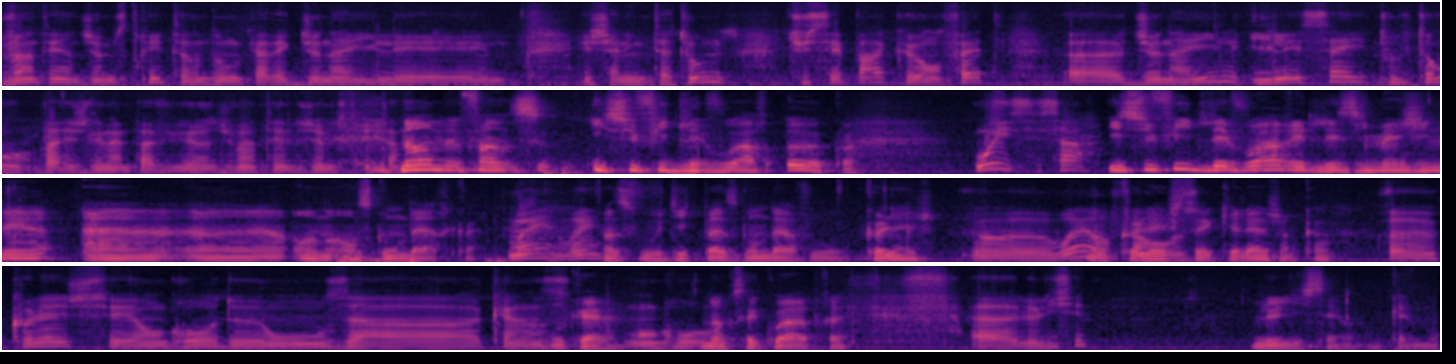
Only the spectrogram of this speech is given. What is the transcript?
21 Jump Street, hein, donc avec Jonah Hill et, et Channing Tatum, tu sais pas que en fait, euh, Jonah Hill, il essaye tout le temps. Enfin, je l'ai même pas vu hein, du 21 Jump Street. hein. Non, mais enfin, il suffit de les voir eux, quoi. Oui, c'est ça. Il suffit de les voir et de les imaginer à- à- en, en secondaire, quoi. Ouais, ouais. Enfin, vous dites pas secondaire, vous collège. Euh, ouais, enfin, collège, au- c'est quel âge encore euh, collège, c'est en gros de 11 à 15. Ok. En gros. Donc c'est quoi après Euh, le lycée. Le lycée, ok, bon.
